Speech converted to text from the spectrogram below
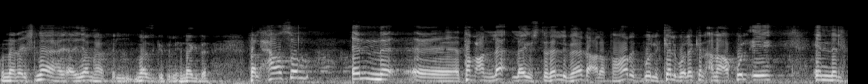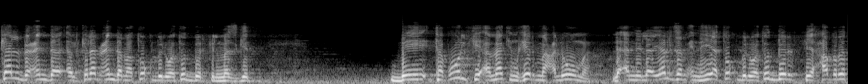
كنا ناقشناها أيامها في المسجد اللي هناك ده. فالحاصل إن آه طبعا لا لا يستدل بهذا على طهارة بول الكلب ولكن أنا أقول إيه؟ إن الكلب عند الكلاب عندما تقبل وتدبر في المسجد بتبول في أماكن غير معلومة لأن لا يلزم إن هي تقبل وتدبر في حضرة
